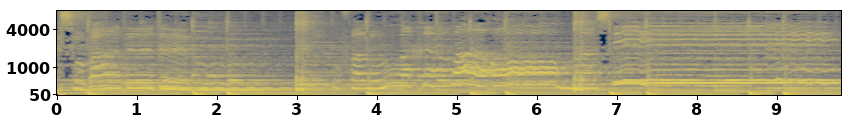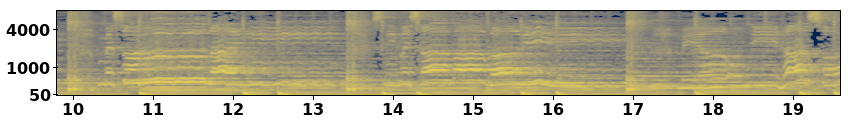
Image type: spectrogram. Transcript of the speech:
que sobade dedu ufalu si sama bali me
